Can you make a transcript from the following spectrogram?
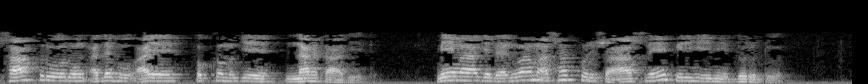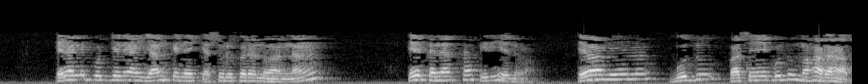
ශාස්ත්‍රවරුන් අදහු අය ඔක්කොමගේ නරක ආදීට මේ වාගේ බැලුවාම අසත්පුරුෂ ආශ්‍රයේ පිරිහීමේ දුරුටුව එවැනි පුද්ගලයන් යම් කෙනෙක් ඇසුරු කරනවා නම් ඒ තැනත්තා පිරිහෙනවා. ඒ වගේම බුදු පසේ බුදු මහරහත්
